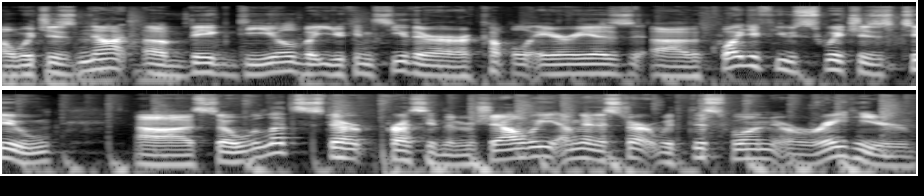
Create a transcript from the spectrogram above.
uh, which is not a big deal, but you can see there are a couple areas, uh, quite a few switches too. Uh, so let's start pressing them, shall we? I'm going to start with this one right here.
